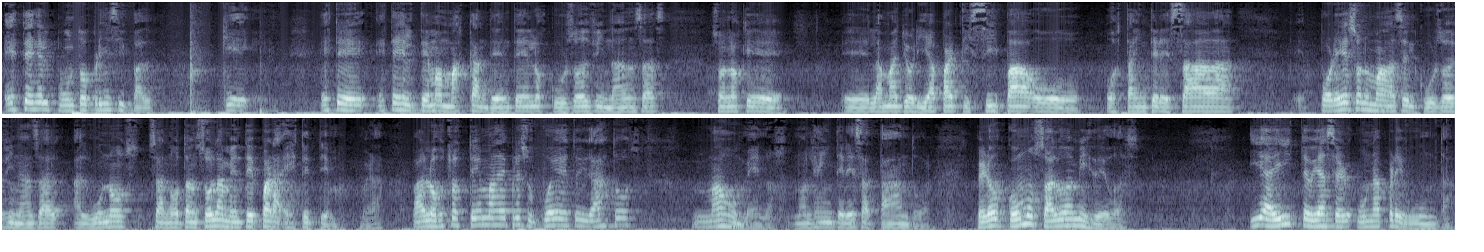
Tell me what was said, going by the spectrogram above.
Este es el punto principal. Que este, este es el tema más candente en los cursos de finanzas. Son los que eh, la mayoría participa o, está interesada. Por eso nomás hace el curso de finanzas. Algunos se anotan solamente para este tema, ¿verdad? Para los otros temas de presupuesto y gastos, más o menos, no les interesa tanto. Pero ¿cómo salgo de mis deudas? Y ahí te voy a hacer una pregunta.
